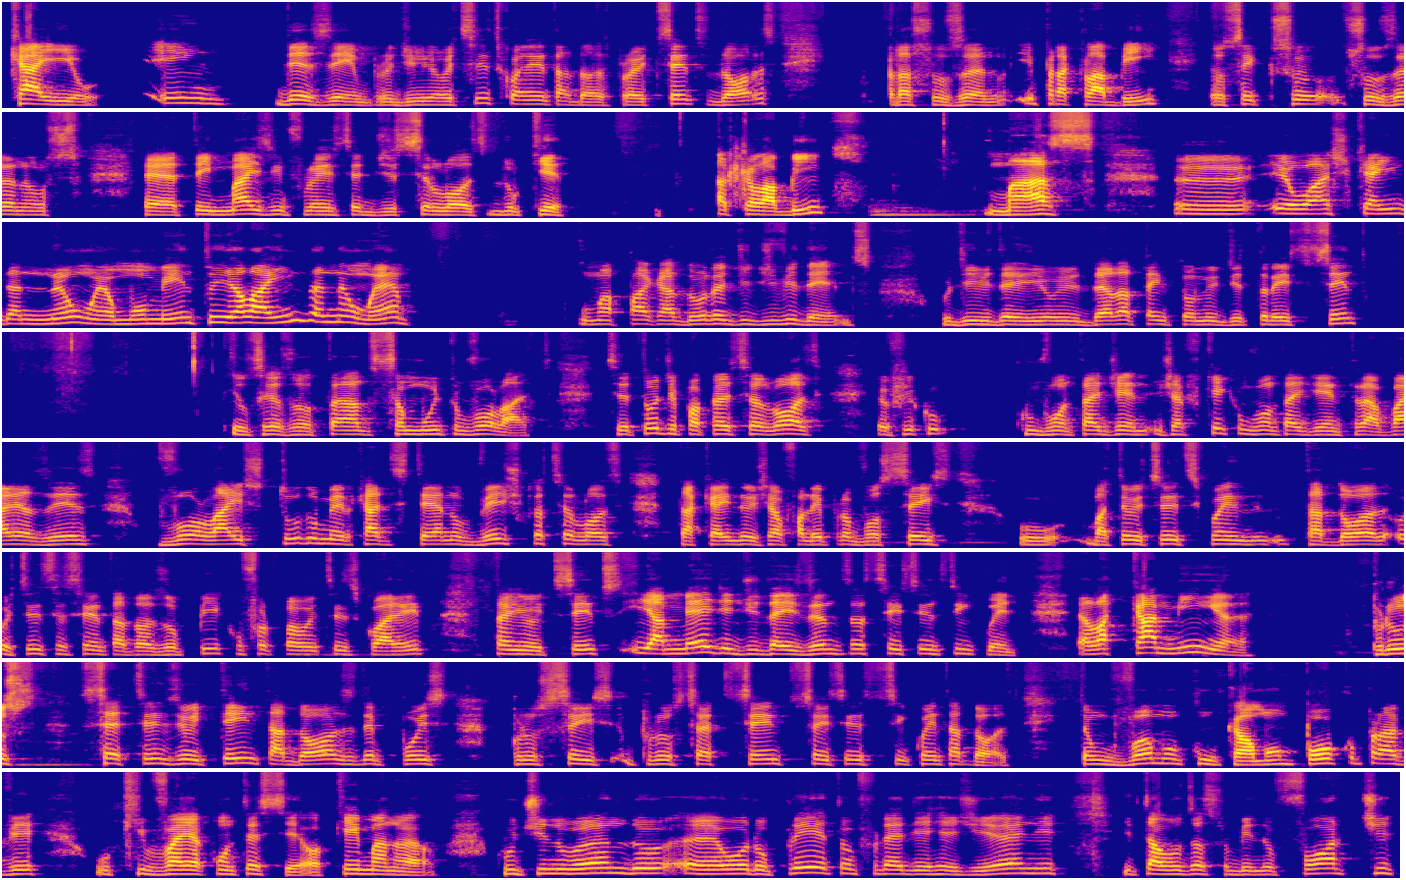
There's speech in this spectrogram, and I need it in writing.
caiu em dezembro de 840 dólares para 800 dólares para Suzano e para Clabin. Eu sei que Su Suzano é, tem mais influência de celulose do que a Clabin, mas uh, eu acho que ainda não é o momento e ela ainda não é uma pagadora de dividendos. O dividendo dela está em torno de 3%, e os resultados são muito voláteis. Setor de papel e celulose, eu fico com vontade de, já fiquei com vontade de entrar várias vezes, vou lá, estudo o mercado externo, vejo que a celulose está caindo, eu já falei para vocês, o, bateu 850 dólares, 860 dólares o pico, foi para 840, está em 800, e a média de 10 anos é 650. Ela caminha para os 780 dólares, depois para os 700, 650 dólares. Então vamos com calma um pouco para ver o que vai acontecer, ok, Manuel? Continuando, é, Ouro Preto, Fred Regiane, Itaúsa subindo forte.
